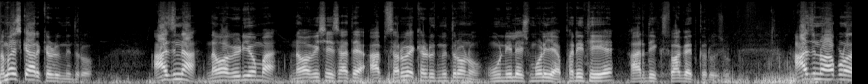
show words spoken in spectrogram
નમસ્કાર ખેડૂત મિત્રો. આજના નવા વિડીયોમાં નવા વિષય સાથે આપ સર્વે ખેડૂત મિત્રોનું હું નિલેશ મોળિયા ફરીથી એ હાર્દિક સ્વાગત કરું છું. આજનો આપણો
